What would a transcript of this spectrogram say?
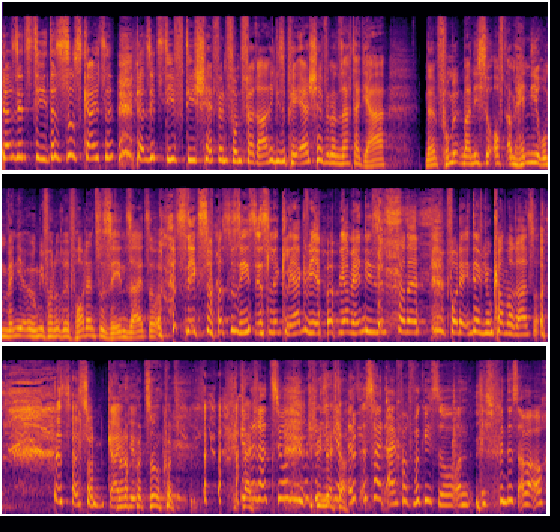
da sitzt die, das ist so das Geilste, da sitzt die, die Chefin von Ferrari, diese PR-Chefin und sagt halt, ja, ne, fummelt mal nicht so oft am Handy rum, wenn ihr irgendwie von Reportern zu sehen seid. So. Und Das nächste, was du siehst, ist Leclerc, wie er irgendwie am Handy sitzt vor der, vor der Interviewkamera. So. Das ist halt schon geil. Nur noch kurz, nur kurz. Gleich. Generation Ich bin gleich da. Es ist halt einfach wirklich so. Und ich finde es aber auch,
